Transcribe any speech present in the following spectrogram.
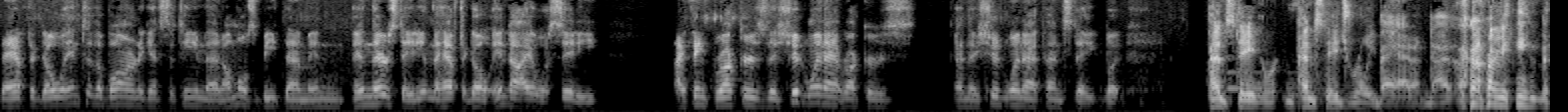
They have to go into the barn against a team that almost beat them in in their stadium. They have to go into Iowa City. I think Rutgers. They should win at Rutgers, and they should win at Penn State. But Penn State, Penn State's really bad. I, I mean,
